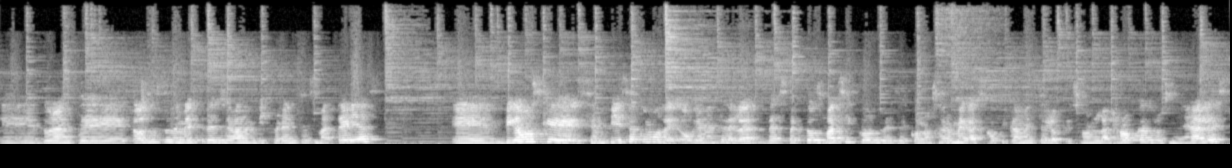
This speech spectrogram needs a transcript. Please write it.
Eh, durante todos estos semestres llevan diferentes materias eh, digamos que se empieza como de, obviamente, de, de, aspectos básicos, desde conocer megascópicamente lo que son las rocas, los minerales,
